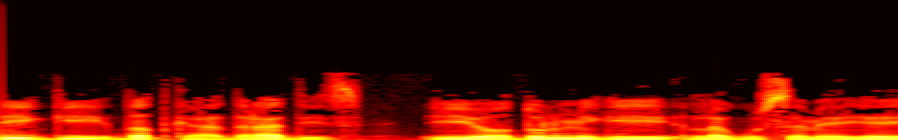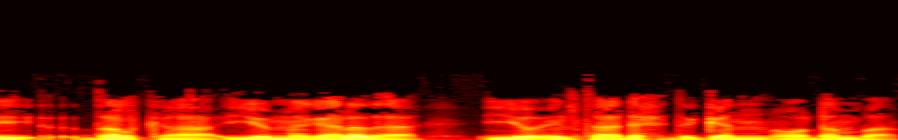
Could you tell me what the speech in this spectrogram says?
dhiiggii dadka daraaddiis iyo dulmigii lagu sameeyey dalka iyo magaalada iyo intaa dhex deggan oo dhanba.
